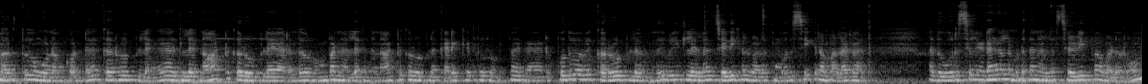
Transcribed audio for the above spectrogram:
மருத்துவ குணம் கொண்ட கருவேப்பிலைங்க. அதில் நாட்டு கருவேப்பிலையாக இருந்தால் ரொம்ப நல்லதுங்க. நாட்டு கருவேப்பிலை கிடைக்கிறது ரொம்ப ரேர் பொதுவாகவே கருவேப்பிலை வந்து வீட்டிலலாம் எல்லாம் செடிகள் வளர்க்கும் போது சீக்கிரம் வளராது. அது ஒரு சில இடங்களில் மட்டும் தான் நல்லா செழிப்பாக வளரும்.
